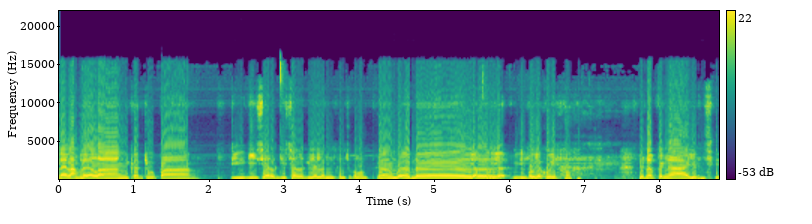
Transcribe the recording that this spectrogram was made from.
Lelang lelang ikan cupang. Di Gisel, Gisel lagi lelang ikan cupang om. Yang bener. Kuya, kuya. Ih. Oh ya kuya. Kenapa ngayun sih?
